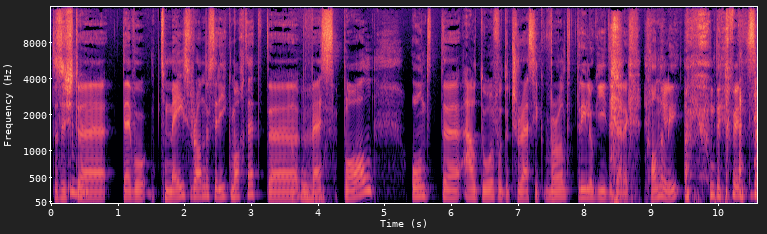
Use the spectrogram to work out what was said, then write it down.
das ist der, der, der die Maze Runner Serie gemacht hat, der Wes Ball. Und der Autor von der Jurassic World Trilogie, der Derek Connolly. Und ich finde so,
